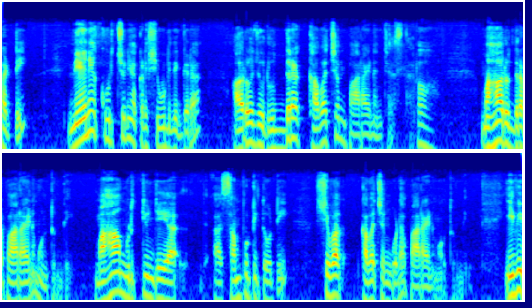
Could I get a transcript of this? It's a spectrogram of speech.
పట్టి నేనే కూర్చుని అక్కడ శివుడి దగ్గర ఆ రోజు రుద్ర కవచం పారాయణం చేస్తారు. మహారుద్ర పారాయణం ఉంటుంది. మహామృత్యుంజయ సంపుటితోటి శివ కవచం కూడా పారాయణం అవుతుంది ఇవి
